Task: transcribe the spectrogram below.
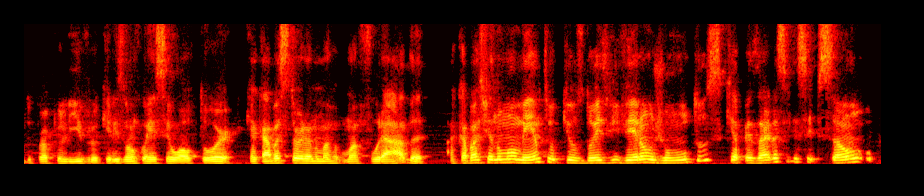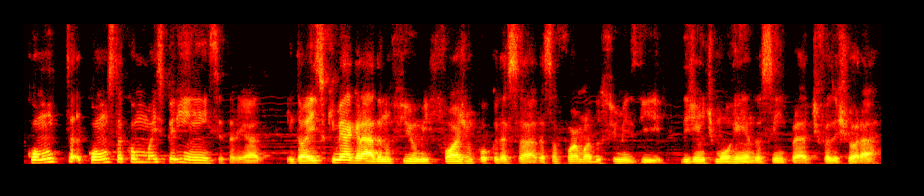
do próprio livro, que eles vão conhecer o autor, que acaba se tornando uma, uma furada, acaba sendo um momento que os dois viveram juntos, que apesar dessa decepção, conta, consta como uma experiência, tá ligado? Então é isso que me agrada no filme, foge um pouco dessa, dessa forma dos filmes de, de gente morrendo, assim, para te fazer chorar.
